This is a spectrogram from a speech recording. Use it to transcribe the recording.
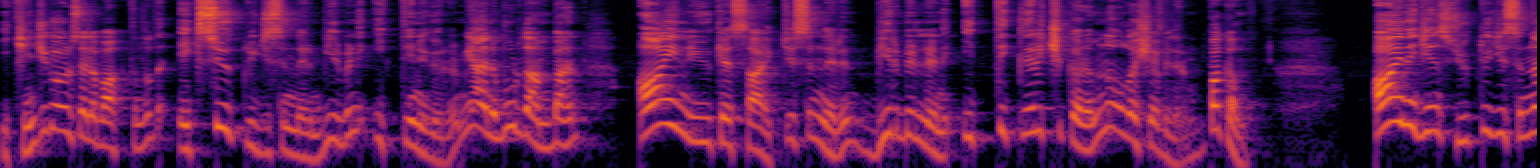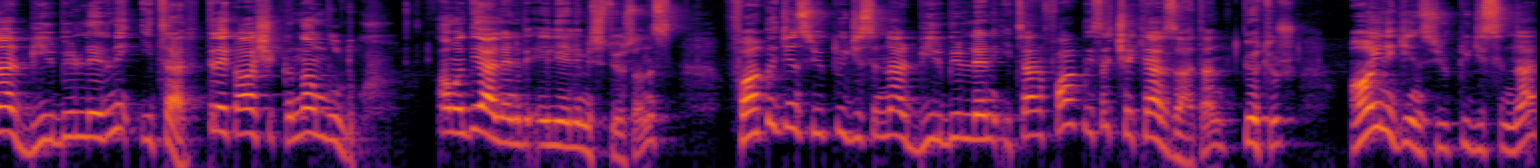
ikinci görsele baktığımda da eksi yüklü cisimlerin birbirini ittiğini görüyorum. Yani buradan ben aynı yüke sahip cisimlerin birbirlerini ittikleri çıkarımına ulaşabilirim. Bakalım. Aynı cins yüklü cisimler birbirlerini iter. Direkt A şıkkından bulduk. Ama diğerlerini bir eleyelim istiyorsanız. Farklı cins yüklü cisimler birbirlerini iter, farklıysa çeker zaten. Götür. Aynı cins yüklü cisimler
